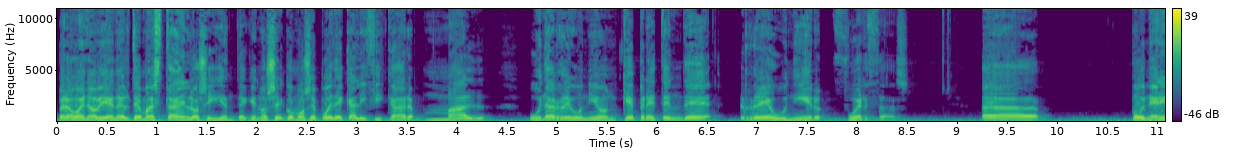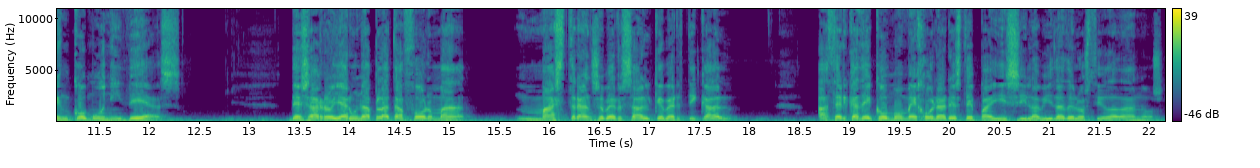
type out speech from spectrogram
Pero bueno, bien, el tema está en lo siguiente, que no sé cómo se puede calificar mal una reunión que pretende reunir fuerzas, eh, poner en común ideas, desarrollar una plataforma más transversal que vertical acerca de cómo mejorar este país y la vida de los ciudadanos.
